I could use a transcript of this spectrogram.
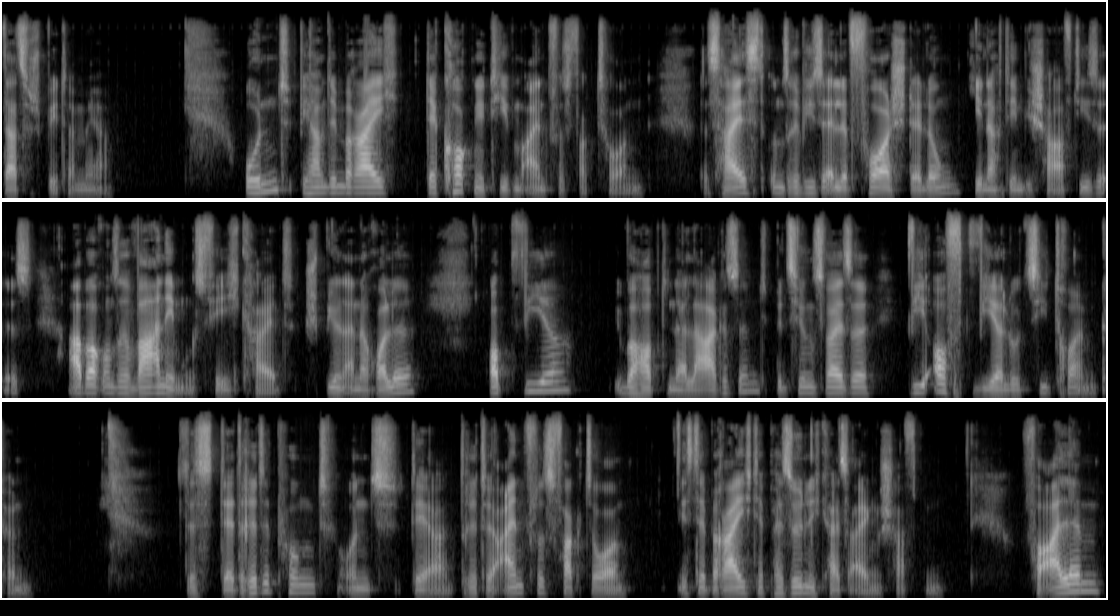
Dazu später mehr. Und wir haben den Bereich der kognitiven Einflussfaktoren. Das heißt, unsere visuelle Vorstellung, je nachdem wie scharf diese ist, aber auch unsere Wahrnehmungsfähigkeit spielen eine Rolle, ob wir überhaupt in der Lage sind, beziehungsweise wie oft wir luzid träumen können. Das, der dritte Punkt und der dritte Einflussfaktor ist der Bereich der Persönlichkeitseigenschaften. Vor allem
